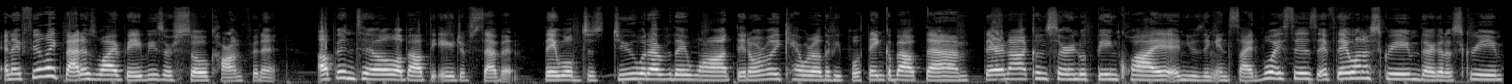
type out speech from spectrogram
And I feel like that is why babies are so confident up until about the age of seven. They will just do whatever they want. They don't really care what other people think about them. They're not concerned with being quiet and using inside voices. If they want to scream, they're going to scream.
